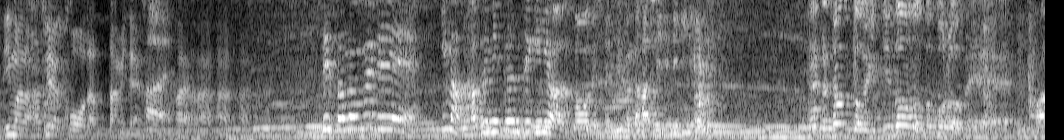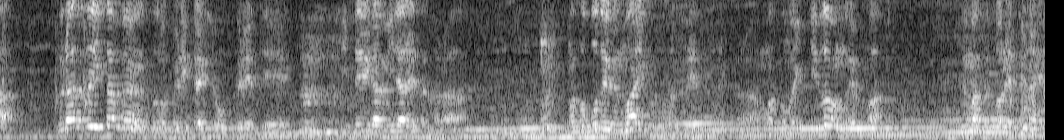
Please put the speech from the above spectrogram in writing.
の今の走りはこうだったみたいな。はい。はいはいはいはいでその上で今和美君的にはどうでした？自分の走り的には。なんかちょっと1ゾーンのところでまあふらついた分その繰り返し遅れて姿勢が乱れたから、まあ、そこでうまいこと走れてないから、まあ、その1ゾーンがやっぱうまく取れてない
